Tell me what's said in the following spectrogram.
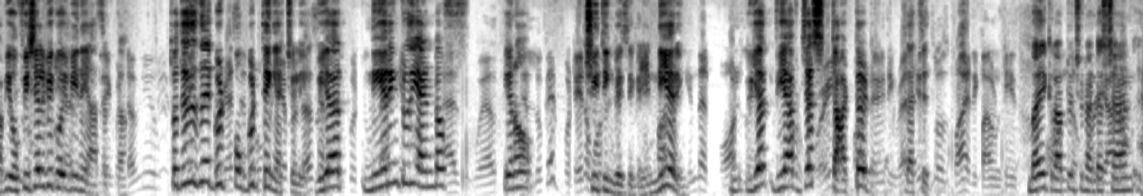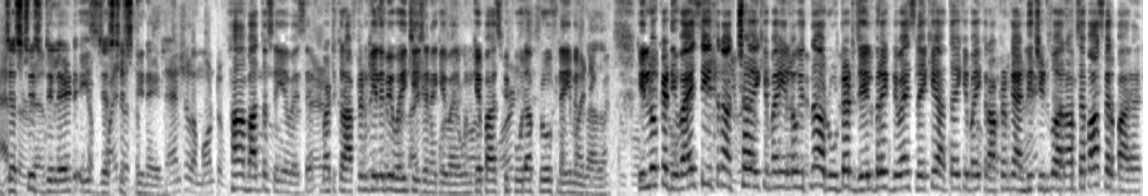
अभी ऑफिशियल भी कोई भी नहीं आ सकता। तो this is a good good thing actually we are nearing to the end of you know cheating basically. nearing. we, are, we have just started. that's it. भाई Krafton should understand justice delayed is justice denied. हाँ बात तो सही है वैसे बट क्राफ्टन के लिए भी वही चीज़ है ना कि भाई उनके पास भी पूरा प्रूफ नहीं मिल रहा था इन लोग का डिवाइस ही इतना अच्छा है कि भाई ये लोग इतना रूटेड जेल ब्रेक डिवाइस लेके आता है कि भाई क्राफ्टन का एंटी चीट को आराम से पास कर पा रहा है।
